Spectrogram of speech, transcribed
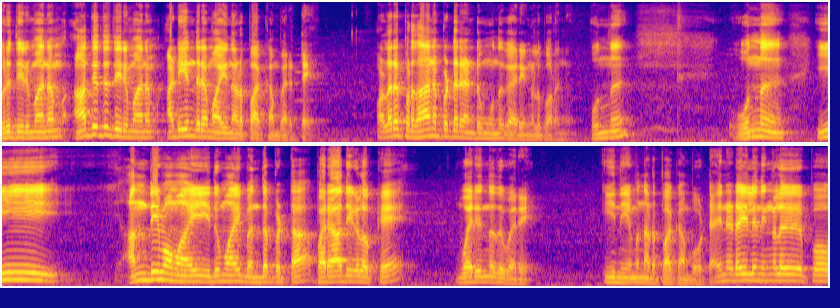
ഒരു തീരുമാനം ആദ്യത്തെ തീരുമാനം അടിയന്തരമായി നടപ്പാക്കാൻ വരട്ടെ. വളരെ പ്രധാനപ്പെട്ട രണ്ട് മൂന്ന് കാര്യങ്ങൾ പറഞ്ഞു. ഒന്ന് ഒന്ന് ഈ അന്തിമമായി ഇതുമായി ബന്ധപ്പെട്ട പരാതികളൊക്കെ വരുന്നത് വരെ ഈ നിയമം നടപ്പാക്കാൻ പോട്ടെ. അതിനിടയിൽ നിങ്ങൾ ഇപ്പോൾ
